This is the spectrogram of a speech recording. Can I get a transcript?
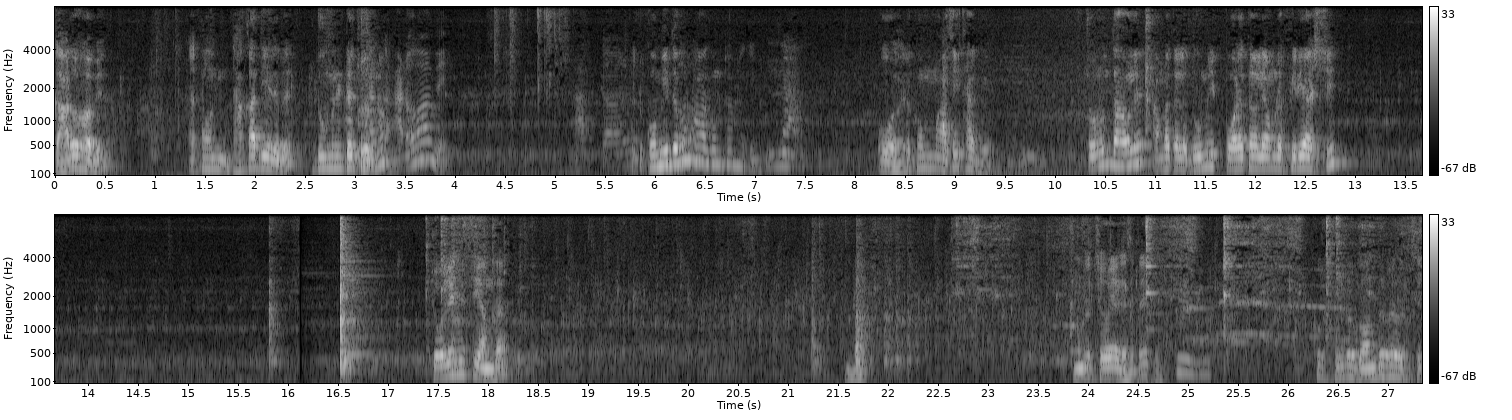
গাঢ় হবে। এখন ঢাকা দিয়ে দেবে দু মিনিটের জন্য। হবে? একটু কমিয়ে দেবো না আগুনটা নাকি না। ও এরকম আছেই থাকবে। চলুন তাহলে আমরা তাহলে দু মিনিট পরে তাহলে আমরা ফিরে আসছি। চলে এসেছি আমরা। বাহ। মনে হচ্ছে হয়ে গেছে তাই তো? খুব সুন্দর গন্ধ বেরোচ্ছে।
